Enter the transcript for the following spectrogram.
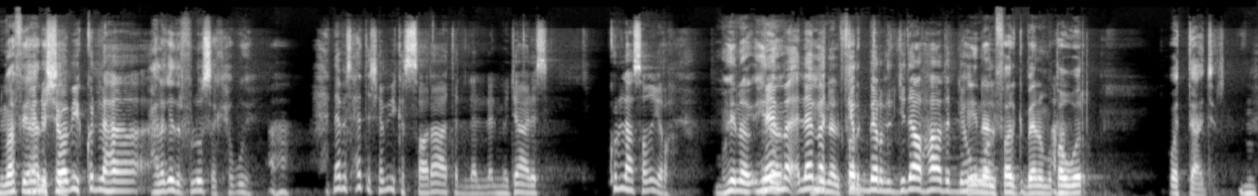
إنه ما في إنه هذا الشيء. الشبابيك كلها على قدر فلوسك يا أبوي. أها. لا بس حتى شبابيك الصالات ال- ال- المجالس كلها صغيرة. هنا ما, ليه ما هنا الفرق. تكبر الجدار هذا اللي هو هنا الفرق بين المطور والتاجر. مم.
